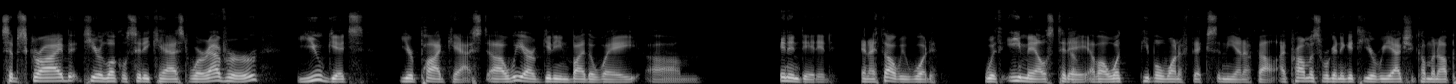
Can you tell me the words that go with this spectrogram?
Subscribe to your local CityCast wherever you get your podcast. Uh, we are getting, by the way, um, inundated, and I thought we would, with emails today about what people want to fix in the NFL. I promise we're going to get to your reaction coming up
